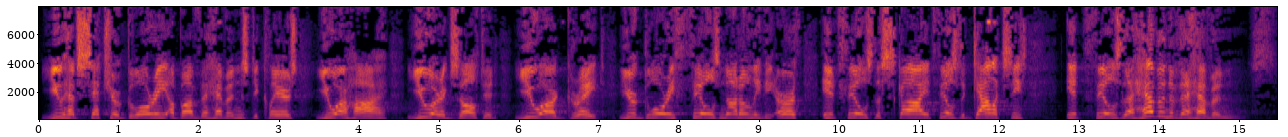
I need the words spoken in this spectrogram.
You have set your glory above the heavens declares you are high, you are exalted, you are great. Your glory fills not only the earth, it fills the sky, it fills the galaxies, it fills the heaven of the heavens.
